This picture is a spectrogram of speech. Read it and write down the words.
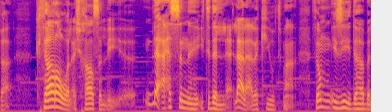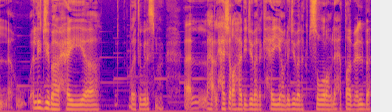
فكثاروا الاشخاص اللي لا أحس إنه يتدلع. لا لا هذا كيوت ما ثم يزيدها بل اللي يجيبها حية بغيت أقول اسمها. الحشرة هذه يجيبها لك حية واللي يجيبها لك بصورة واللي يحطها بعلبة.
